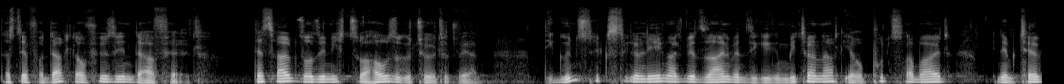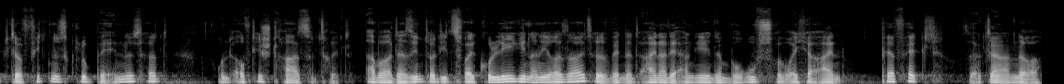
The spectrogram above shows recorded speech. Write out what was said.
dass der Verdacht auf Hüseyin da fällt. Deshalb soll sie nicht zu Hause getötet werden. Die günstigste Gelegenheit wird sein, wenn sie gegen Mitternacht ihre Putzarbeit in dem Telkter Fitnessclub beendet hat und auf die Straße tritt. Aber da sind doch die zwei Kolleginnen an ihrer Seite, wendet einer der angehenden Berufsverbrecher ein. Perfekt, sagt ein anderer.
